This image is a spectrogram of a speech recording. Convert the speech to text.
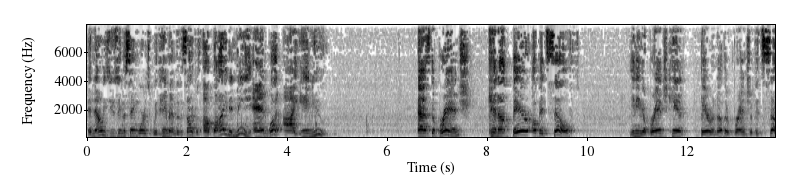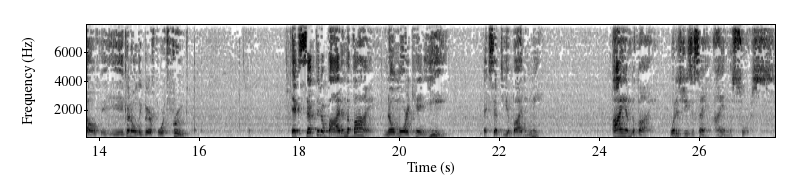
And now he's using the same words with him and the disciples. Abide in me, and what? I in you. As the branch cannot bear of itself, meaning a branch can't bear another branch of itself, it can only bear forth fruit, except it abide in the vine. No more can ye, except ye abide in me. I am the vine. What is Jesus saying? I am the source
